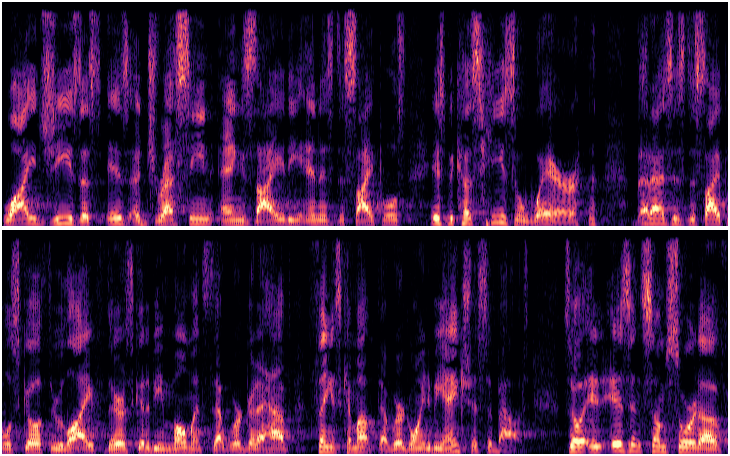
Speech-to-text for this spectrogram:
why Jesus is addressing anxiety in his disciples is because he's aware that as his disciples go through life, there's going to be moments that we're going to have things come up that we're going to be anxious about. So it isn't some sort of,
